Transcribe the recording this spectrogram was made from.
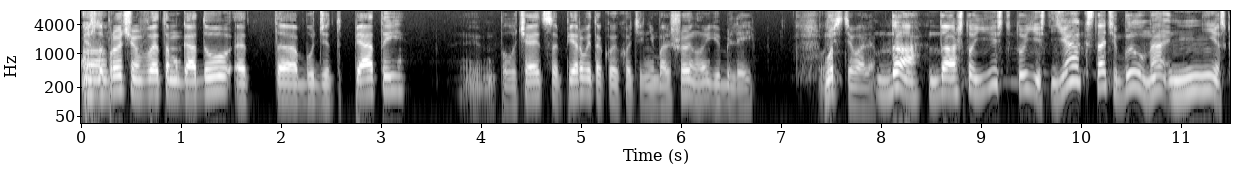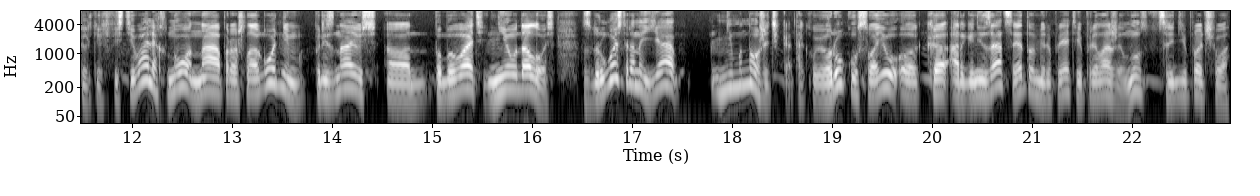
Между а... прочим, в этом году это будет пятый, э, получается, первый такой, хоть и небольшой, но юбилей вот, фестиваля. Да, да, что есть, то есть. Я, кстати, был на нескольких фестивалях, но на прошлогоднем, признаюсь, э, побывать не удалось. С другой стороны, я немножечко такую руку свою э, к организации этого мероприятия приложил. Ну, среди прочего,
